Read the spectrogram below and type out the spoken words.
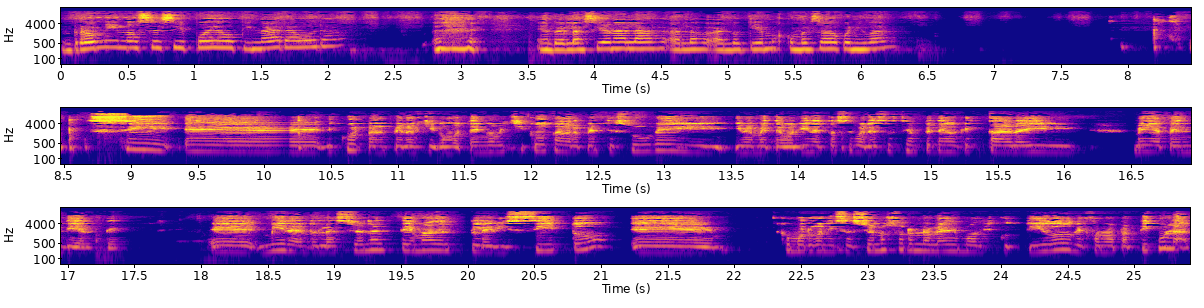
Romy, no sé si puedes opinar ahora. en relación a, lo que hemos conversado con Iván? Sí, eh, disculpen, pero es que como tengo mi chico de repente sube y, me mete bolina, entonces por eso siempre tengo que estar ahí media pendiente. Eh, mira, en relación al tema del plebiscito, eh, como organización nosotros no lo hemos discutido de forma particular.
